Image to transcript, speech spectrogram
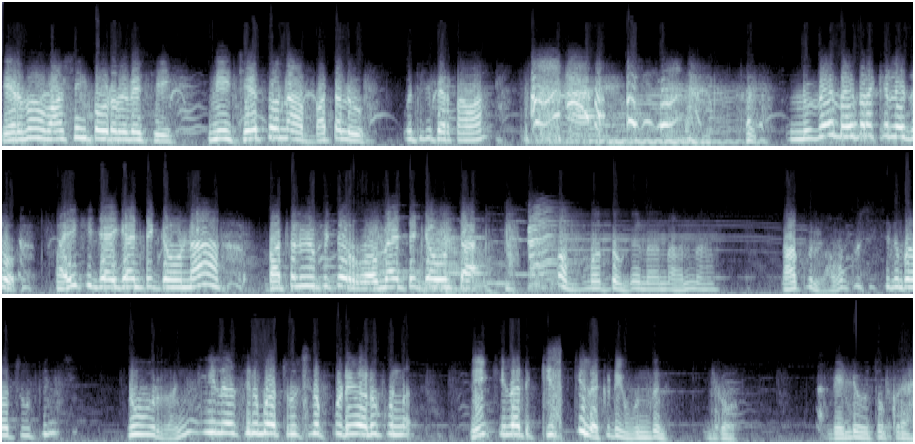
నిర్మా వాషింగ్ పౌడర్ వేసి నీ చేత్తో నా బట్టలు ఉతికి పెడతావా? నువ్వే భయపడక్కర్లేదు. పైకి జైగాంటిక్గా ఉన్నా బట్టలు చూపించే రొమాంటిక్గా ఉంటా. అమ్మ దొంగ నా నాన్న నాకు లవకుశ సినిమా చూపించి నువ్వు రంగీల సినిమా చూసినప్పుడే అనుకున్నా. నీకు ఇలాంటి కిస్కిల్ ఎక్కడి ఉందని. ఇదిగో వెళ్ళి ఉతుక్కురా.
